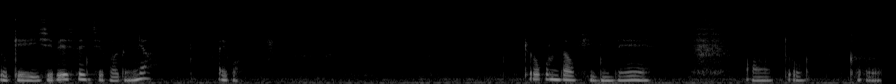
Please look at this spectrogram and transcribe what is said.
요게 21cm거든요. 아이고. 조금 더 긴데 어, 또 그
